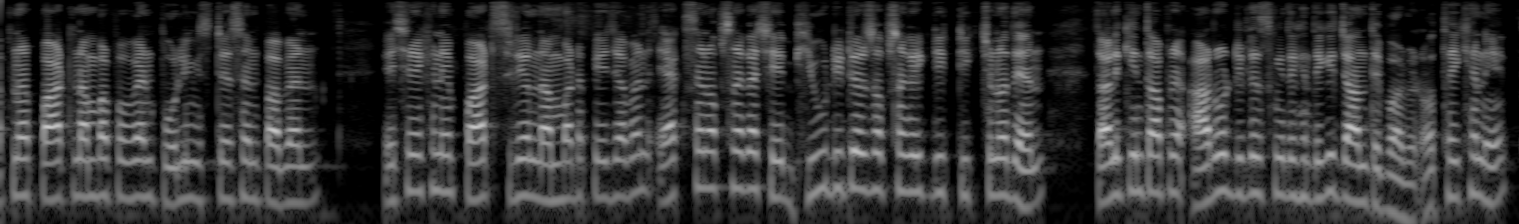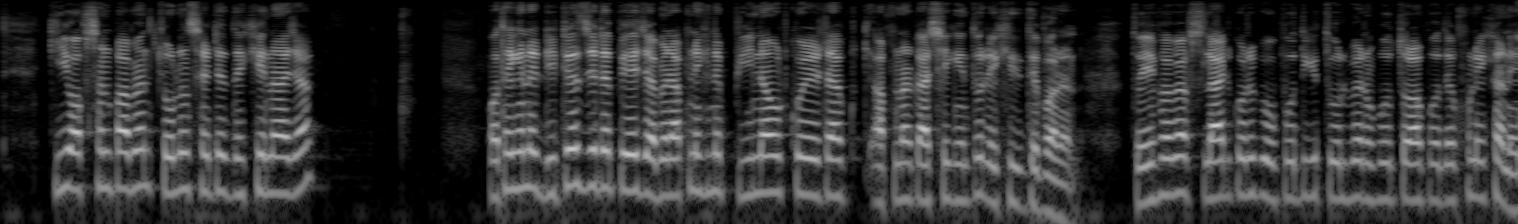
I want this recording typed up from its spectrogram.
আপনার পার্ট নাম্বার পাবেন পোলিং স্টেশন পাবেন। এছাড়া এখানে পার্ট সিরিয়াল নাম্বারটা পেয়ে যাবেন। অ্যাকশন অপশানের কাছে ভিউ ডিটেলস অপশানে একটি টিক চিহ্ন দেন, তাহলে কিন্তু আপনি আরও ডিটেলস কিন্তু এখান থেকে জানতে পারবেন। অর্থাৎ এখানে কী অপশান পাবেন চলুন সেটা দেখিয়ে নেওয়া যাক। অর্থাৎ এখানে ডিটেলস যেটা পেয়ে যাবেন, আপনি এখানে প্রিন্ট আউট করে এটা আপনার কাছে কিন্তু রেখে দিতে পারেন। তো এইভাবে স্লাইড করে উপর দিকে তুলবেন, উপর তোলার পর দেখুন এখানে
